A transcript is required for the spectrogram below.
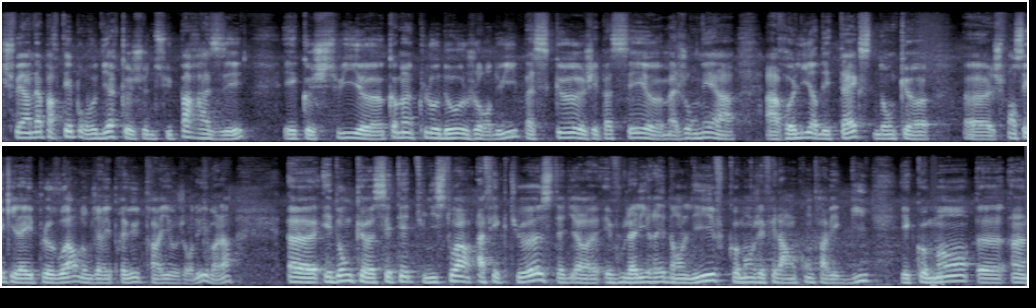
je fais un aparté pour vous dire que je ne suis pas rasé et que je suis euh, comme un clodo aujourd'hui parce que j'ai passé euh, ma journée à, à, relire des textes. Donc, euh, je pensais qu'il allait pleuvoir, donc j'avais prévu de travailler aujourd'hui. Voilà. Euh, et donc, euh, c'était une histoire affectueuse, c'est-à-dire, euh, et vous la lirez dans le livre, comment j'ai fait la rencontre avec Guy et comment un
